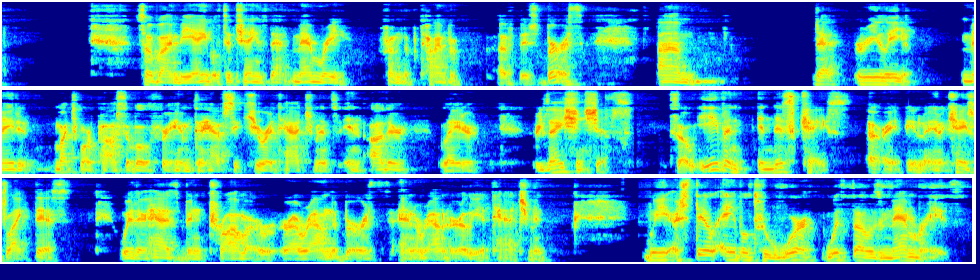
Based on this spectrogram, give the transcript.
So by being able to change that memory from the time of, of his birth, um, that really made it much more possible for him to have secure attachments in other later relationships. So even in this case, uh, in, in a case like this, where there has been trauma around the birth and around early attachment, we are still able to work with those memories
